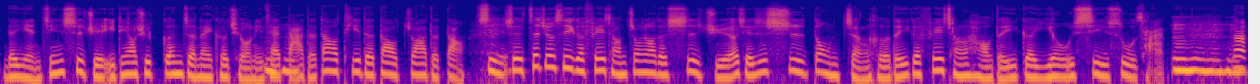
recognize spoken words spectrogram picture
你的眼睛视觉一定要去跟着那颗球，你才打得到、踢得到、抓得到。是，所以这就是一个非常重要的视觉，而且是视动整合的一个非常好的一个游戏素材。嗯嗯嗯。那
